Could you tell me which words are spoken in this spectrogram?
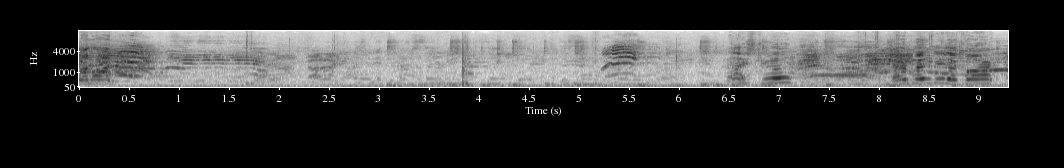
one, one. Nice, Drew. Gotta the car.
